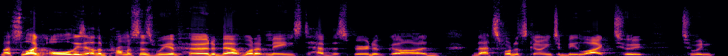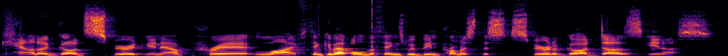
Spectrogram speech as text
Much like all these other promises we have heard about what it means to have the Spirit of God, that's what it's going to be like to, to encounter God's Spirit in our prayer life. Think about all the things we've been promised this Spirit of God does in us.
